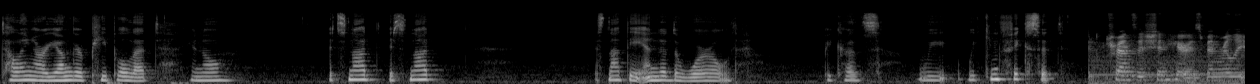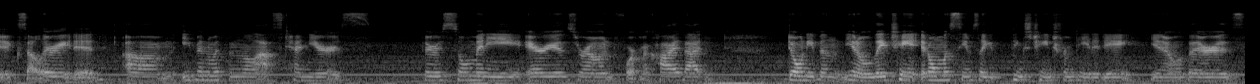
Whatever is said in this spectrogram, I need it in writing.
telling our younger people that, you know, it's not, it's not, it's not the end of the world because we, we can fix it. Transition here has been really accelerated, um, even within the last 10 years. There's so many areas around Fort McKay that don't even you know they change it almost seems like things change from day to day you know there is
